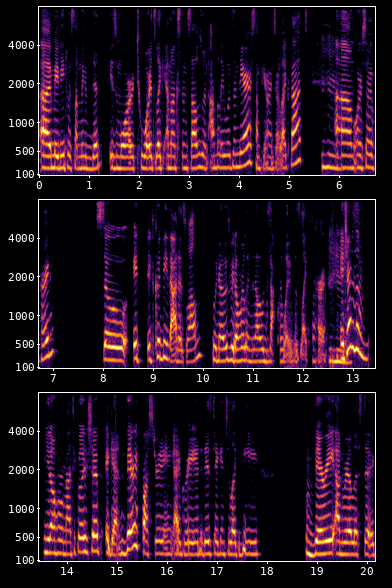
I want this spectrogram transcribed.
uh, maybe it was something that is more towards like amongst themselves when Amelie wasn't there. Some parents are like that, Mhm. um, or so I've heard. So it it could be that as well. Who knows? We don't really know exactly what it was like for her in Mhm. terms of you know her romantic relationship again very frustrating i agree and it is taken to like the very unrealistic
